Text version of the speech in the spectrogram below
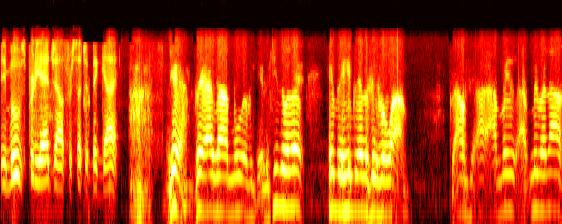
he moves pretty agile for such a big guy. Yeah, great agile move. If he, keep doing that, he'll be he'll be undefeated for a while. 'Cause I, don't see, I, I really, I, me right now,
